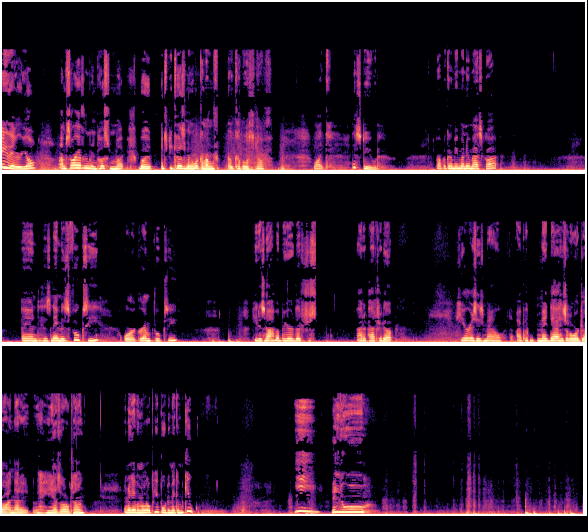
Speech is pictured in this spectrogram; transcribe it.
Hey there, y'all. I'm sorry I haven't been posting much, but it's because I've been working on a couple of stuff. Like this dude. Probably gonna be my new mascot. And his name is Fooxy, or Grim Fooxy. He does not have a beard, that's just, I had to patch it up. Here is his mouth. I put made that his lower jaw, and that it, he has a little tongue. And I gave him a little pupil to make him cute. Yee. Hello.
